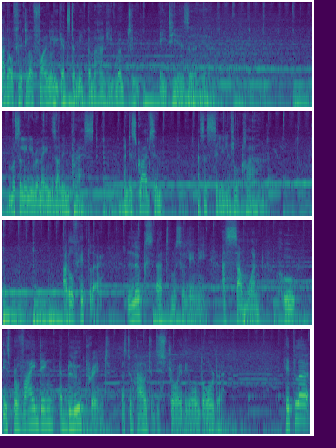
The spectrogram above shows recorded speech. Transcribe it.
Adolf Hitler finally gets to meet the man he wrote to eight years earlier. Mussolini remains unimpressed and describes him as a silly little clown. Adolf Hitler looks at Mussolini as someone who is providing a blueprint as to how to destroy the old order. Hitler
